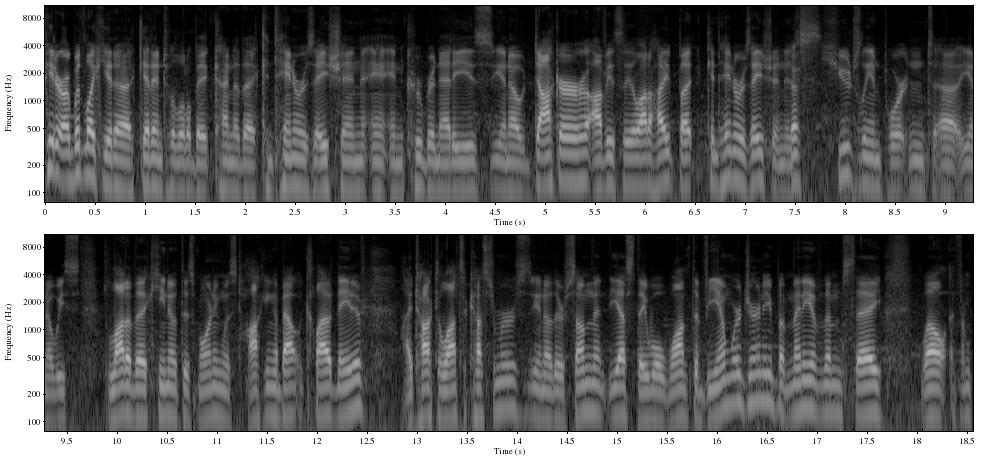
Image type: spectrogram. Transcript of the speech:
Peter, I would like you to get into a little bit kind of the containerization and, and Kubernetes. You know, Docker, obviously a lot of hype, but containerization is Yes. hugely important. Uh, you know, we s- a lot of the keynote this morning was talking about cloud native. I talked to lots of customers. You know, there's some that yes, they will want the VMware journey, but many of them say, well, if I'm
